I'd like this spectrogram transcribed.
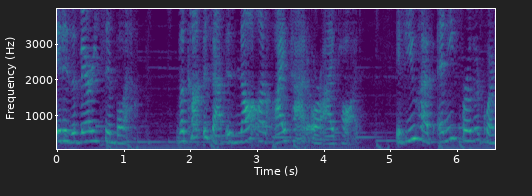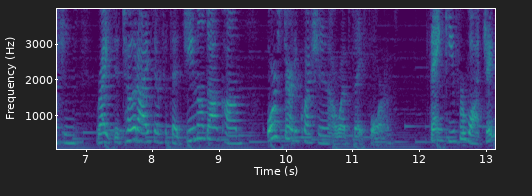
it is a very simple app. The Compass app is not on iPad or iPod. If you have any further questions, write to toadiservice at gmail.com or start a question in our website forum. Thank you for watching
